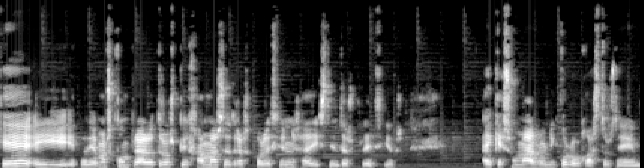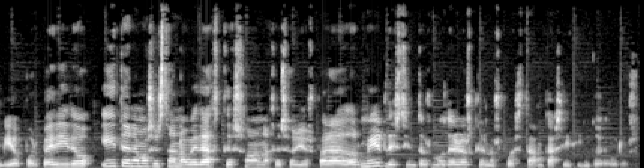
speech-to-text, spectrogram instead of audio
que eh, podíamos comprar otros pijamas de otras colecciones a distintos precios. Hay que sumar lo único los gastos de envío por pedido y tenemos esta novedad que son accesorios para dormir, distintos modelos que nos cuestan casi 5 euros.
